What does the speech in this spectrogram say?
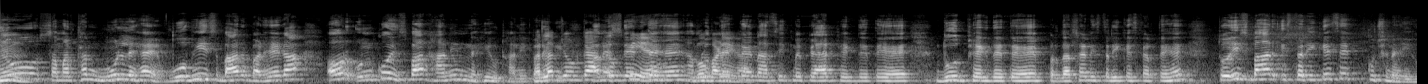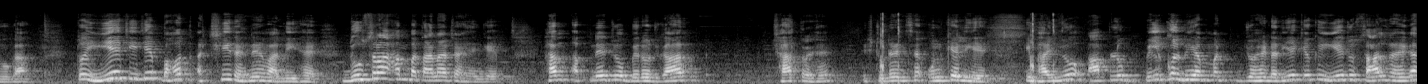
जो हम्म। समर्थन मूल्य है वो भी इस बार बढ़ेगा और उनको इस बार हानि नहीं उठानी पड़ेगी। मतलब जो उनका हम लोग देखते है, हैं हम लोग देखते हैं नासिक में प्याज फेंक देते हैं दूध फेंक देते हैं प्रदर्शन इस तरीके से करते हैं तो इस बार इस तरीके से कुछ नहीं होगा। तो ये चीज़ें बहुत अच्छी रहने वाली है। दूसरा हम बताना चाहेंगे हम अपने जो बेरोजगार छात्र हैं स्टूडेंट्स हैं उनके लिए कि भाइयों आप लोग बिल्कुल भी अब मत जो है डरिए क्योंकि ये जो साल रहेगा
